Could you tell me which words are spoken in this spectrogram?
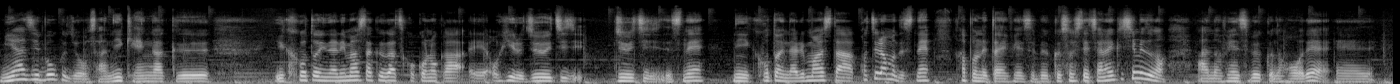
宮地牧場さんに見学行くことになりました9月9日、えー、お昼11時11時ですねに行くことになりましたこちらもですねハポネタイフェイスブックそしてチャランケ清水のあのフェイスブックの方で、えー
